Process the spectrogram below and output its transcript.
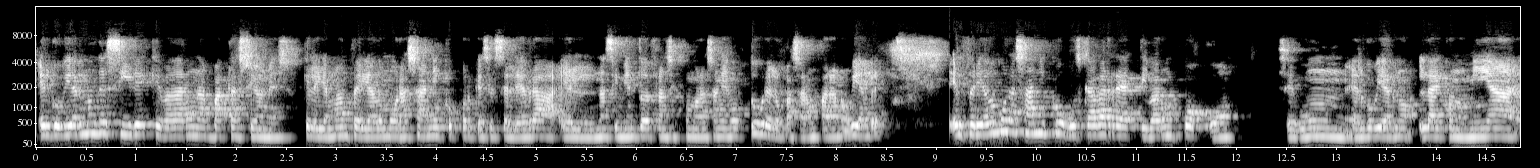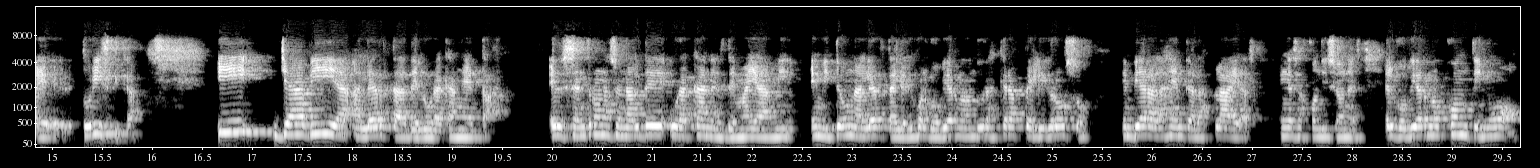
el gobierno decide que va a dar unas vacaciones que le llaman feriado morazánico porque se celebra el nacimiento de Francisco Morazán en octubre, lo pasaron para noviembre. El feriado morazánico buscaba reactivar un poco según el gobierno, la economía eh, turística. Y ya había alerta del huracán ETA. El Centro Nacional de Huracanes de Miami emitió una alerta y le dijo al gobierno de Honduras que era peligroso enviar a la gente a las playas en esas condiciones. El gobierno continuó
